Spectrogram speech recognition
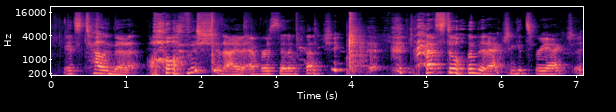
it's telling that all the shit I've ever said about you, that's the one that actually gets reaction.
